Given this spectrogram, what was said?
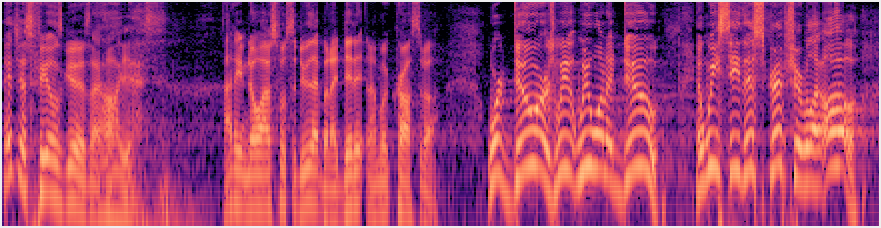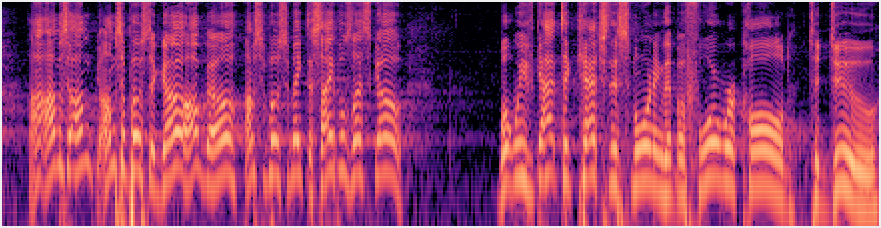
It just feels good. It's like, oh, yes. I didn't know I was supposed to do that, but I did it, and I'm going to cross it off. We're doers. We, we want to do. And we see this scripture, we're like, oh, I'm, I'm, I'm supposed to go. I'll go. I'm supposed to make disciples. Let's go. But we've got to catch this morning that before we're called to do,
